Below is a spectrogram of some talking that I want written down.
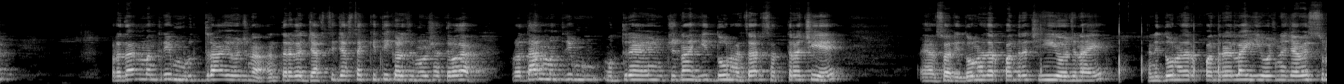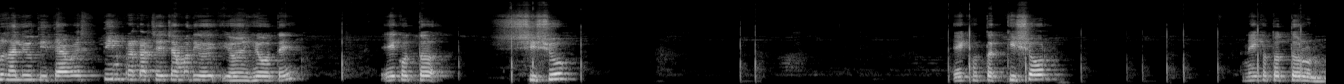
प्रधानमंत्री मुद्रा योजना अंतर्गत जास्तीत जास्त किती कर्ज मिळू शकते बघा? प्रधानमंत्री मुद्रा योजना ही दोन हजार सतराची आहे. सॉरी दोन हजार पंधराची ही योजना आहे. आणि दोन हजार पंधराला ही योजना ज्यावेळेस सुरू झाली होती त्यावेळेस तीन प्रकारच्या याच्यामध्ये हे होते. एक होतं शिशु एक होतं किशोर आणि एक होतं तरुण.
